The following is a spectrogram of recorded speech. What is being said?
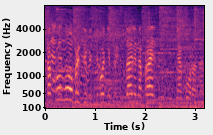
В каком образе вы сегодня предстали на празднике Дня города?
